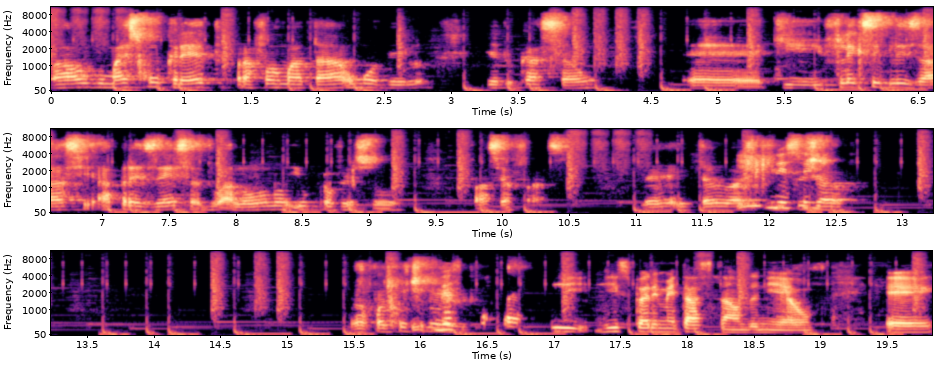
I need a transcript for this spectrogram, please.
algo mais concreto para formatar um modelo de educação é, que flexibilizasse a presença do aluno e o professor face a face. Né? Então, eu acho e que isso já. Ah, pode continuar. Nesse de, de experimentação, Daniel, é,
